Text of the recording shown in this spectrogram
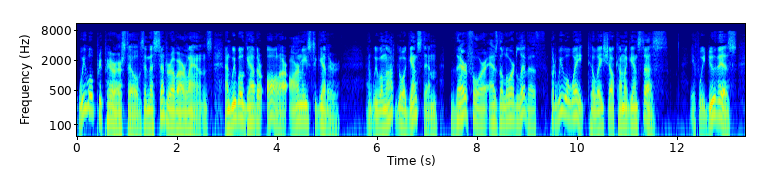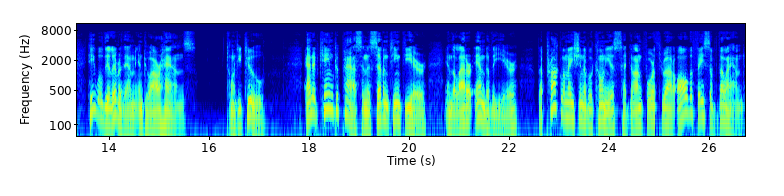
we will prepare ourselves in the center of our lands, and we will gather all our armies together, and we will not go against them. Therefore, as the Lord liveth, but we will wait till they shall come against us. If we do this, he will deliver them into our hands. 22. And it came to pass in the seventeenth year, in the latter end of the year, the proclamation of Lachoneus had gone forth throughout all the face of the land.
